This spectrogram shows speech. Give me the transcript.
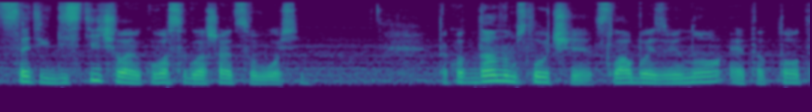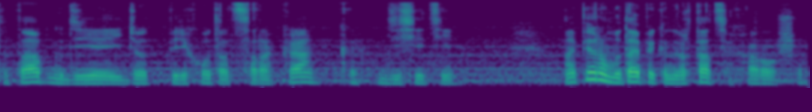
с этих 10 человек у вас соглашаются 8. Так вот, в данном случае слабое звено – это тот этап, где идет переход от 40 к 10. На первом этапе конвертация хорошая.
